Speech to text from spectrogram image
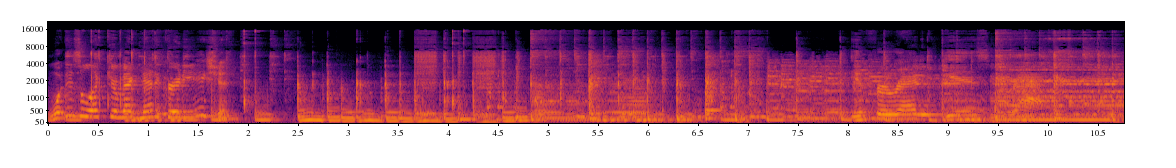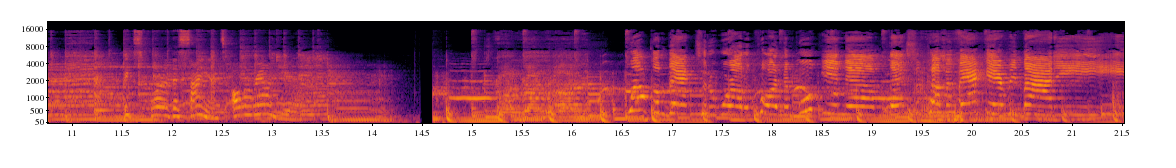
What is electromagnetic radiation? Infrared is rad. Explore the science all around you. Welcome back to the world according to Bookie and them. Thanks for coming back, everybody.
